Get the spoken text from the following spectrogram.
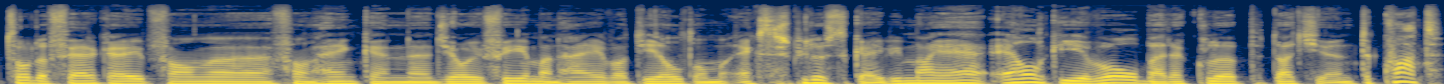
tot de verkoop van, eh, van Henk en eh, Joey Veerman hij wat hield om extra spelers te kopen. Maar je hebt elke keer wel bij de club dat je een tekwart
